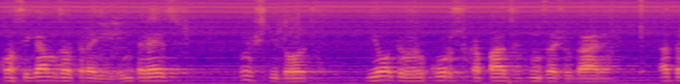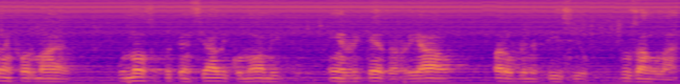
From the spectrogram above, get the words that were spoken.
consigamos atrair interesses, investidores e outros recursos capazes de nos ajudarem a transformar o nosso potencial econômico em riqueza real para o benefício dos angolanos.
